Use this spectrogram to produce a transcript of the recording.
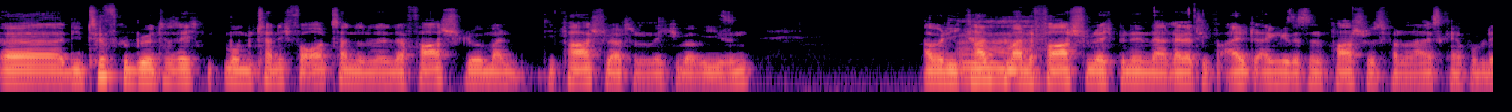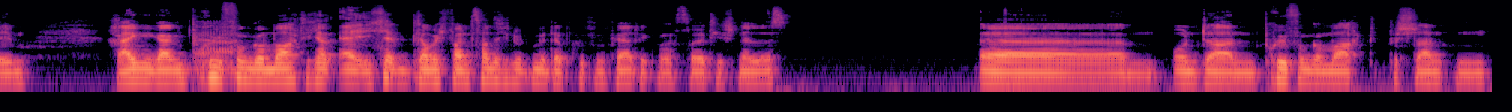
äh, die TÜV-Gebühren tatsächlich momentan nicht vor Ort sein, sondern in der Fahrschule. Man, die Fahrschule hatte noch nicht überwiesen. Aber die kannten ah. meine Fahrschule, ich bin in einer relativ alt eingesessenen Fahrschule, das war dann alles kein Problem. Reingegangen, Prüfung ja. gemacht. Ich habe, äh, ich hab, glaube ich, war in 20 Minuten mit der Prüfung fertig, was relativ schnell ist. Ähm, und dann Prüfung gemacht, bestanden,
